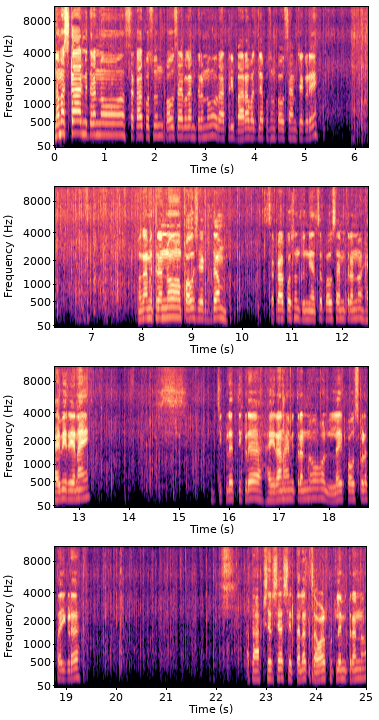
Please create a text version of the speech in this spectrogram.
नमस्कार मित्रांनो सकाळपासून पाऊस आहे बघा मित्रांनो रात्री बारा वाजल्यापासून पाऊस आहे आमच्याकडे. बघा मित्रांनो पाऊस एकदम सकाळपासून दुनियाचा पाऊस आहे मित्रांनो हॅवी रेन आहे. जिकडे तिकडे हैराण आहे मित्रांनो लय पाऊस पडत आहे इकडं. आता अक्षरशः शेताला चवाळ फुटलं मित्रांनो.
